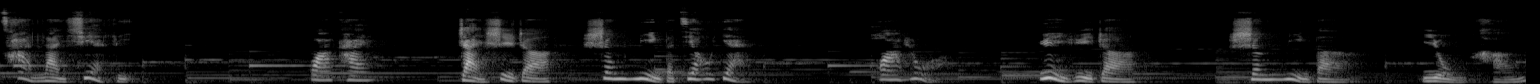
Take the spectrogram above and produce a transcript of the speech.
灿烂绚丽。花开，展示着生命的娇艳；花落，孕育着生命的永恒。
